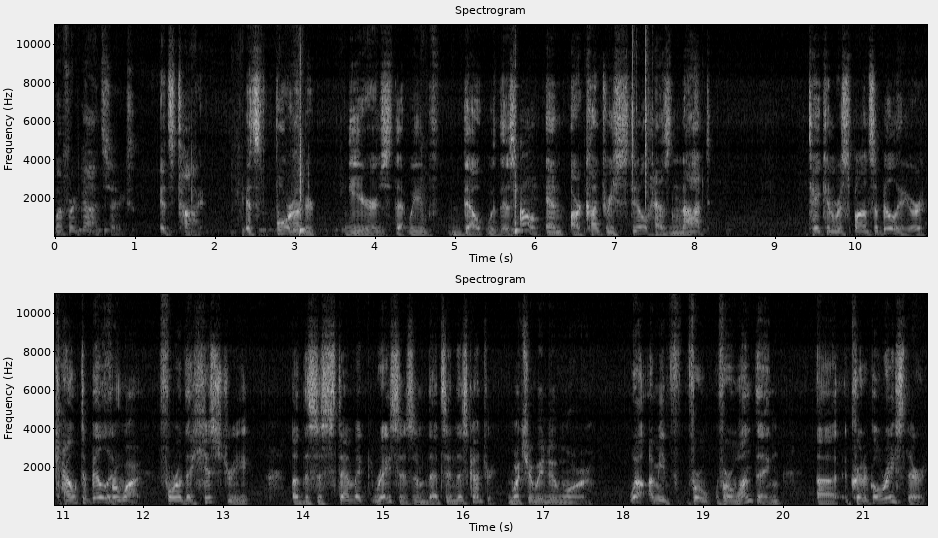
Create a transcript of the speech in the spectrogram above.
But for God's sakes, it's time. It's 400 years that we've dealt with this. Oh. And our country still has not taken responsibility or accountability. For what? For the history of the systemic racism that's in this country. What should we do more? Well, I mean, for, for one thing, uh, critical race theory,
